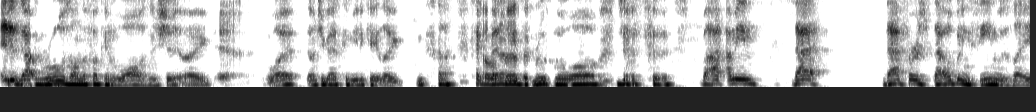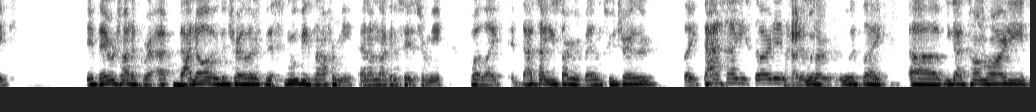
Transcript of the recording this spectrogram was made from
And He's it's got rules on the fucking walls and shit. Like, Yeah. what? Don't you guys communicate like, like So Venom needs to perfectly. rules the wall just to? But I, I mean that that first that opening scene was like. If they were trying to grab, I know the trailer. This movie is not for me, and I'm not gonna say it's for me. But like, if that's how you start your Venom two trailer. Like that's how you started. How with, start? with like, uh, you got Tom Hardy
